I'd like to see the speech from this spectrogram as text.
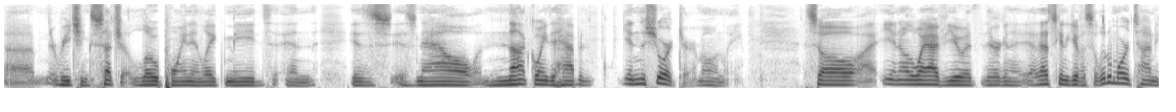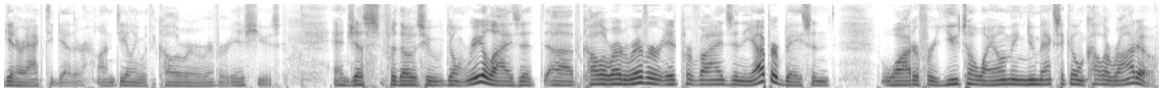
uh, reaching such a low point in Lake Mead and is is now not going to happen in the short term only. So, you know, the way I view it, they're to that's to give us a little more time to get our act together on dealing with the Colorado River issues. And just for those who don't realize it, uh, Colorado River it provides in the upper basin water for Utah, Wyoming, New Mexico, and Colorado.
